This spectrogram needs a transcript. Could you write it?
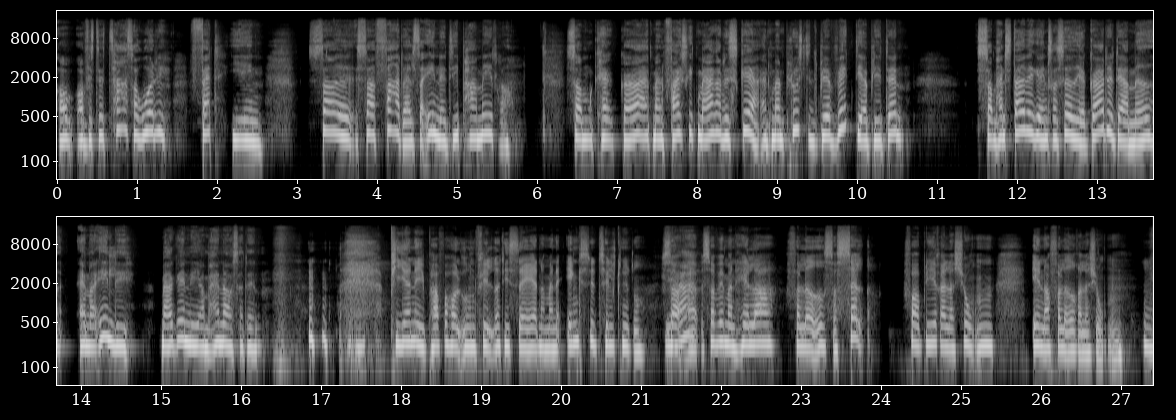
Og, og hvis det tager så hurtigt fat i en, så, øh, så er fart altså en af de parametre, som kan gøre, at man faktisk ikke mærker, at det sker. At man pludselig bliver vigtig at blive den, som han stadigvæk er interesseret i at gøre det der med, end at egentlig mærke ind i, om han også er den. Pigerne i parforhold uden filter, de sagde, at når man er ængstligt tilknyttet, så, ja. er, så vil man hellere forlade sig selv for at blive i relationen, end at forlade relationen. Mm.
